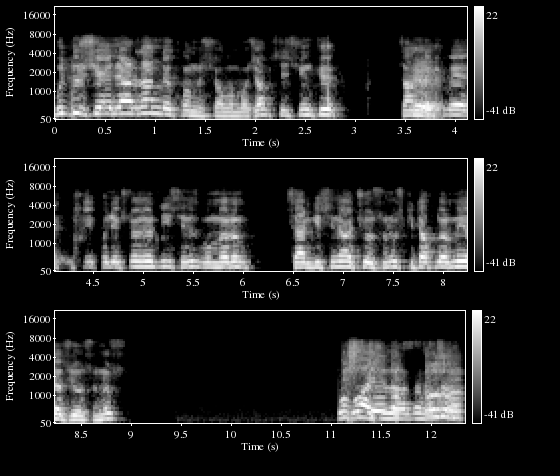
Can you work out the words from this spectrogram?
Bu tür şeylerden de konuşalım hocam. Siz çünkü sandık Evet. ve şey koleksiyoneri değilsiniz. Bunların sergisini açıyorsunuz, kitaplarını yazıyorsunuz. Bu, bu İşte açılardan o zaman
